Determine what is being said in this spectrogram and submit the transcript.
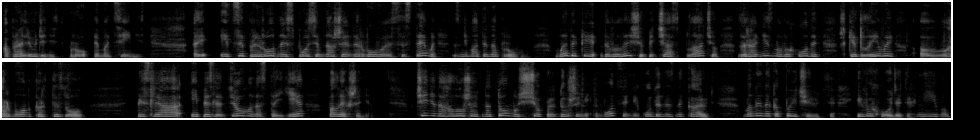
а про людяність, про емоційність. Е, І це природний спосіб нашої нервової системи знімати напругу. Медики довели, що під час плачу з організму виходить шкідливий е, гормон кортизол. Після, і після цього настає полегшення. Вчені наголошують на тому, що придушені емоції нікуди не зникають. Вони накопичуються і виходять гнівом,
